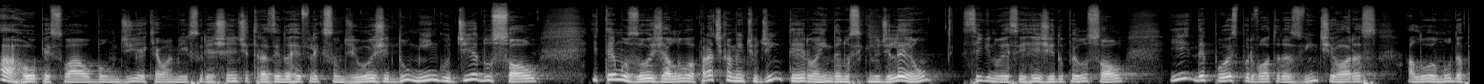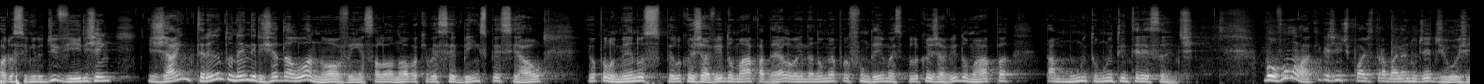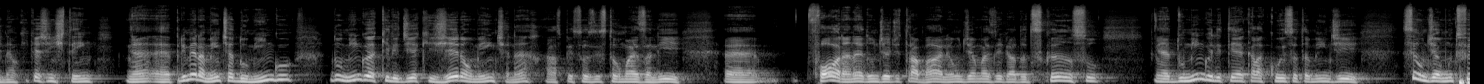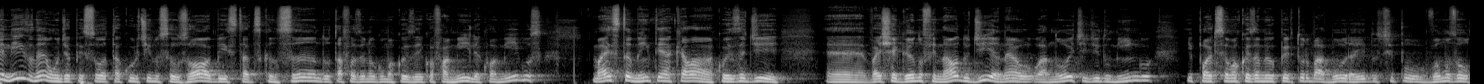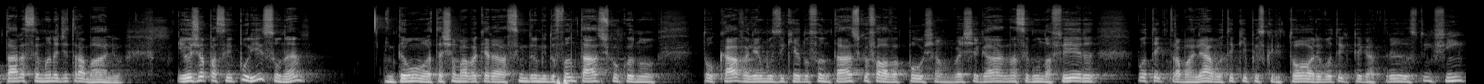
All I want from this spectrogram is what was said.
Arro pessoal, bom dia, que é o Amir Suryashanti trazendo a reflexão de hoje, domingo, dia do sol, e temos hoje a lua praticamente o dia inteiro ainda no signo de Leão, signo esse regido pelo sol, e depois, por volta das 20 horas, a lua muda para o signo de Virgem, já entrando na energia da lua nova, hein? essa lua nova que vai ser bem especial. Eu, pelo menos, pelo que eu já vi do mapa dela, eu ainda não me aprofundei, mas pelo que eu já vi do mapa, tá muito, muito interessante. Bom, vamos lá. O que a gente pode trabalhar no dia de hoje? Né? O que a gente tem? Né? É, primeiramente é domingo. Domingo é aquele dia que geralmente né, as pessoas estão mais ali é, fora né, de um dia de trabalho, é um dia mais ligado a descanso. É, domingo ele tem aquela coisa também de ser um dia muito feliz, né? Onde a pessoa está curtindo seus hobbies, está descansando, está fazendo alguma coisa aí com a família, com amigos, mas também tem aquela coisa de é, vai chegando o final do dia, né, a noite de domingo, e pode ser uma coisa meio perturbadora aí, do tipo, vamos voltar à semana de trabalho. Eu já passei por isso, né? Então eu até chamava que era a síndrome do fantástico, quando tocava ali a musiquinha do Fantástico, eu falava, poxa, vai chegar na segunda-feira, vou ter que trabalhar, vou ter que ir para o escritório, vou ter que pegar trânsito, enfim.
